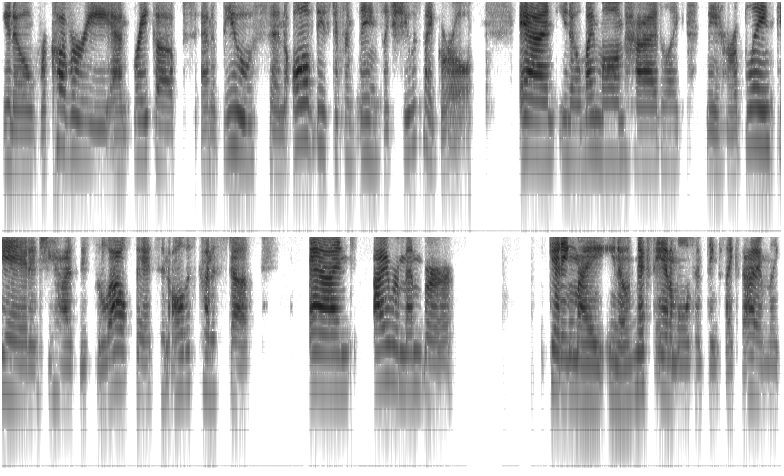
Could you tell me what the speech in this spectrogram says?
you know, recovery and breakups and abuse and all of these different things. Like she was my girl. And, you know, my mom had like made her a blanket and she has these little outfits and all this kind of stuff. And I remember getting my, you know, next animals and things like that. I'm like,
